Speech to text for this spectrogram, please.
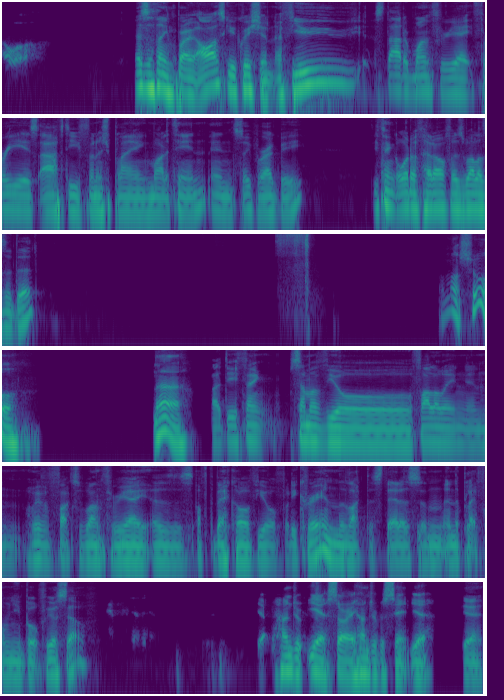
power. That's the thing, bro. I'll ask you a question. If you started one three eight three years after you finished playing Mitre 10 and Super Rugby, do you think it would have hit off as well as it did? I'm not sure. Nah, Like, do you think some of your following and whoever fucks with 138 is off the back of your footy career and the like the status and, and the platform you built for yourself? yeah, hundred. Yeah, sorry, hundred percent. Yeah, Yeah,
